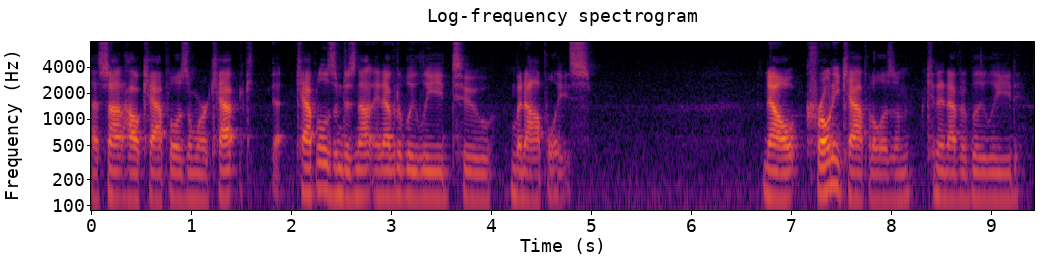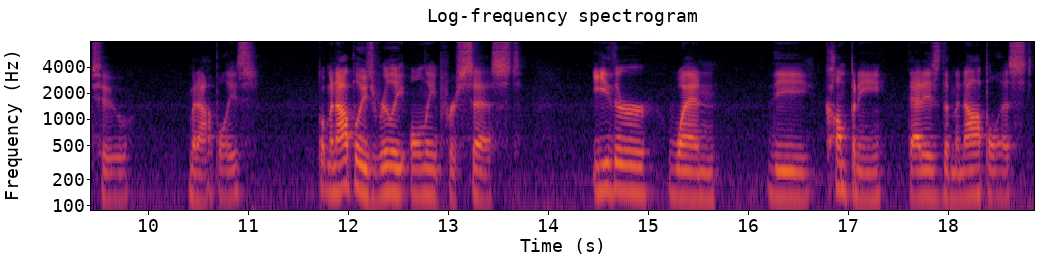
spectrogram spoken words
That's not how capitalism works. Cap, capitalism does not inevitably lead to monopolies. Now, crony capitalism can inevitably lead to monopolies, but monopolies really only persist either when the company that is the monopolist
